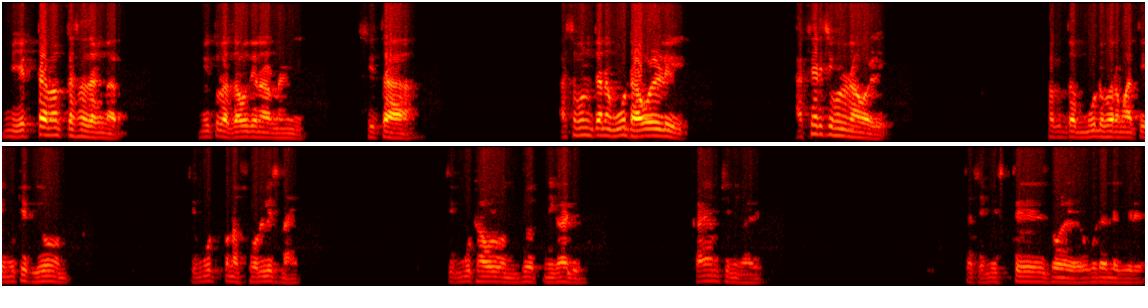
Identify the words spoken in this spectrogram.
मी एकटा मग कसा जगणार? मी तुला जाऊ देणार नाही. सीता. असं म्हणून त्यांना मूठ आवडली. अखेरची म्हणून आवडली. फक्त मूठभर माती मुठीत घेऊन ती मूठ पुन्हा सोडलीच नाही. ती मूठ आवळून ज्योत निघाली. कायमची निघाली. त्याचे निस्तेज डोळे उघडले गेले.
